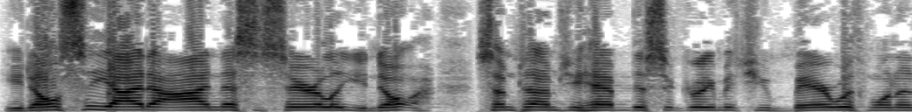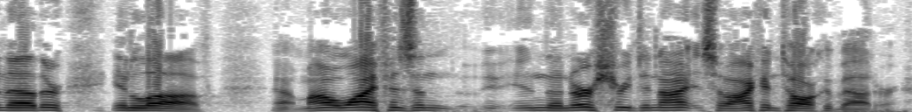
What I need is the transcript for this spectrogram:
You don't see eye to eye necessarily. You don't. Sometimes you have disagreements. You bear with one another in love. Now, my wife is in in the nursery tonight, so I can talk about her.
